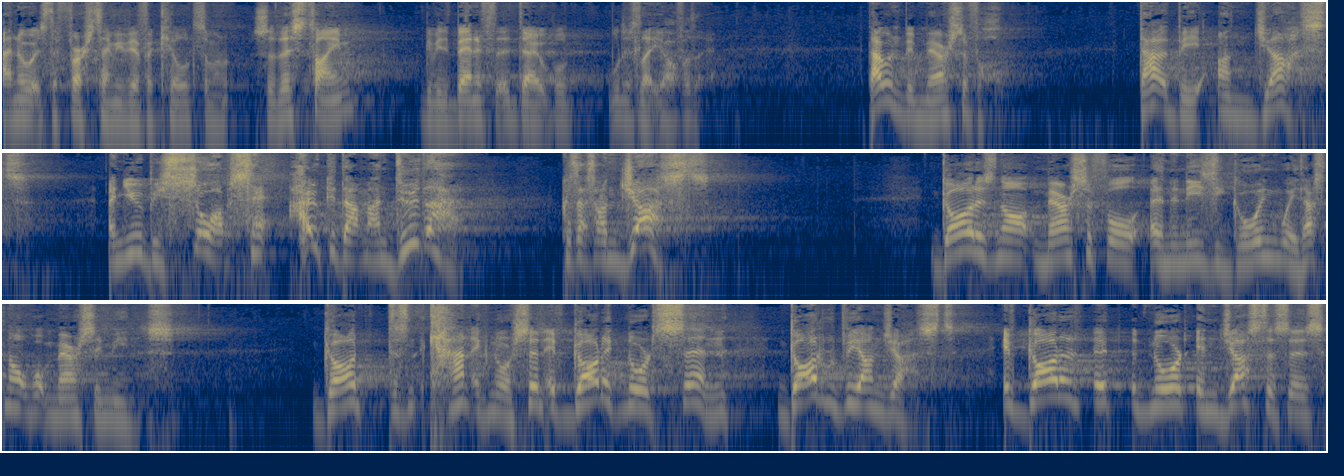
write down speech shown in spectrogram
I know it's the first time you've ever killed someone, so this time, I'll give you the benefit of the doubt, we'll, we'll just let you off with it. That wouldn't be merciful. That would be unjust. And you'd be so upset. How could that man do that? Because that's unjust. God is not merciful in an easygoing way. That's not what mercy means. God doesn't, can't ignore sin. If God ignored sin, God would be unjust. If God ignored injustices,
